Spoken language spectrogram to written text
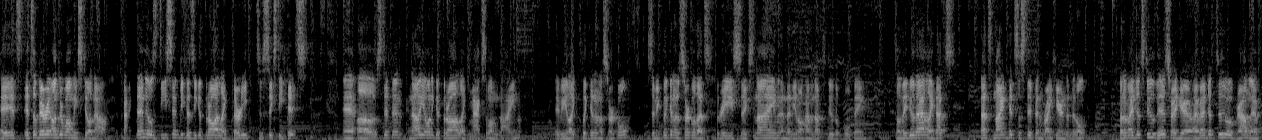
it's it's a very underwhelming skill now. Back then it was decent because you could throw out like 30 to 60 hits and uh stiffen. Now you only could throw out like maximum nine. Maybe like click it in a circle. So if you click it in a circle, that's three, six, nine, and then you don't have enough to do the full thing. So they do that, like that's that's nine hits of stiffen right here in the middle. But if I just do this right here, if I just do a ground lift,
